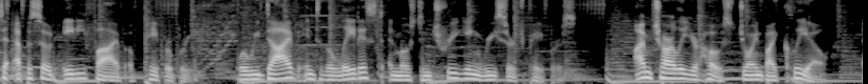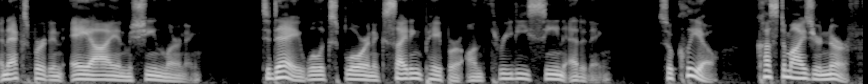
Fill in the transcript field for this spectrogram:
to episode 85 of Paper Brief, where we dive into the latest and most intriguing research papers. I'm Charlie, your host, joined by Cleo, an expert in AI and machine learning. Today, we'll explore an exciting paper on 3D scene editing. So, Cleo, Customize Your NeRF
